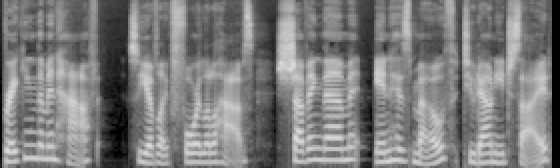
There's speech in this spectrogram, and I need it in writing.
breaking them in half. So you have like four little halves, shoving them in his mouth, two down each side,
